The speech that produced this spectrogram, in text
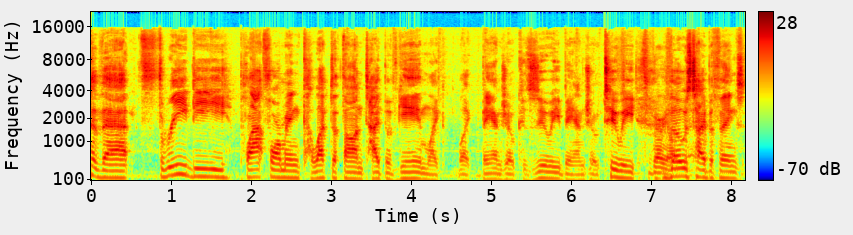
into that 3D platforming collectathon type of game, like like Banjo Kazooie, Banjo Tooie, very those type of things,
